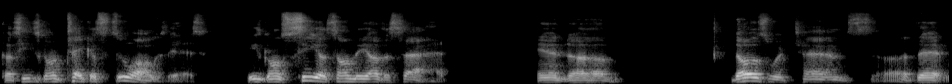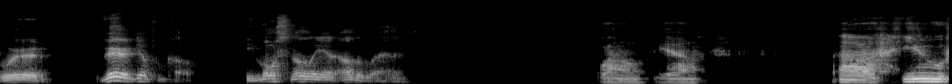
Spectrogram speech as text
because he's going to take us through all of this. He's going to see us on the other side. And uh, those were times uh, that were very difficult emotionally and otherwise. Wow. Yeah. Uh, you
